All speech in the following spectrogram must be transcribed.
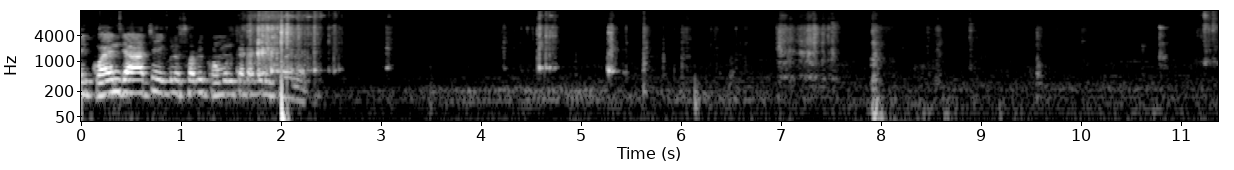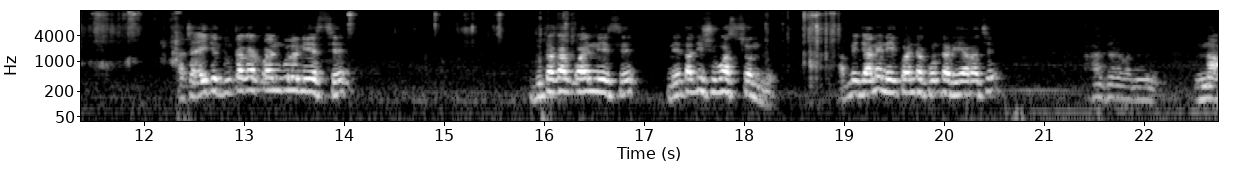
এই কয়েন যা আছে, এগুলো সবই কমন ক্যাটাগরি কয়েন আছে। আচ্ছা এই যে দু টাকার কয়েনগুলো নিয়ে এসছে, দু টাকার কয়েন নিয়ে এসছে নেতাজি সুভাষচন্দ্র আপনি জানেন এই কয়েনটা কোনটা রেয়ার আছে? হায়দ্রাবাদ মিট না।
